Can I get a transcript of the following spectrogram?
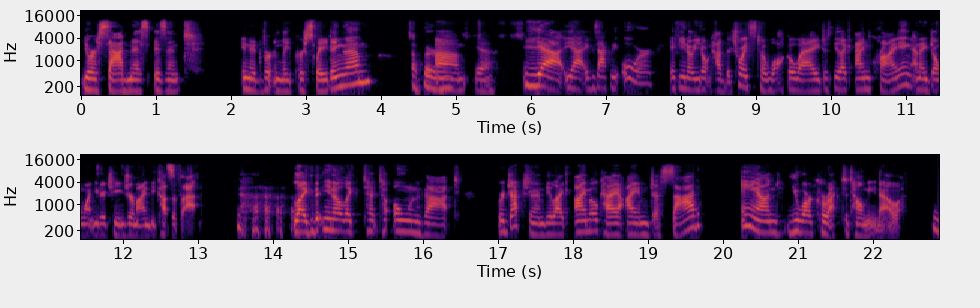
your sadness isn't inadvertently persuading them. A burden. Um, yeah. Yeah, yeah, exactly. Or if you know you don't have the choice to walk away, just be like, I'm crying and I don't want you to change your mind because of that. like, you know, like to, to own that rejection and be like, I'm okay, I am just sad, and you are correct to tell me no. Hmm.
